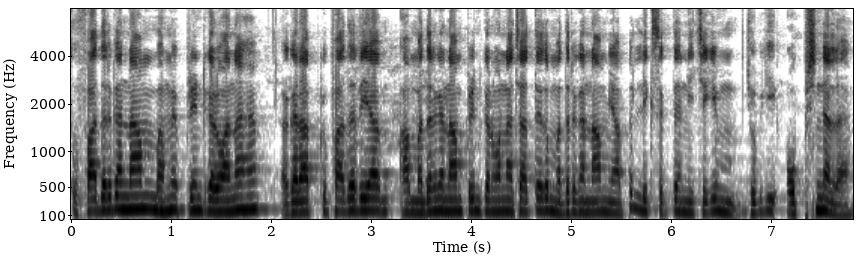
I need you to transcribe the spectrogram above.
तो फादर का नाम हमें प्रिंट करवाना है। अगर आपके फादर या आप मदर का नाम प्रिंट करवाना चाहते हैं तो मदर का नाम यहाँ पर लिख सकते हैं नीचे की, जो भी ऑप्शनल है।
